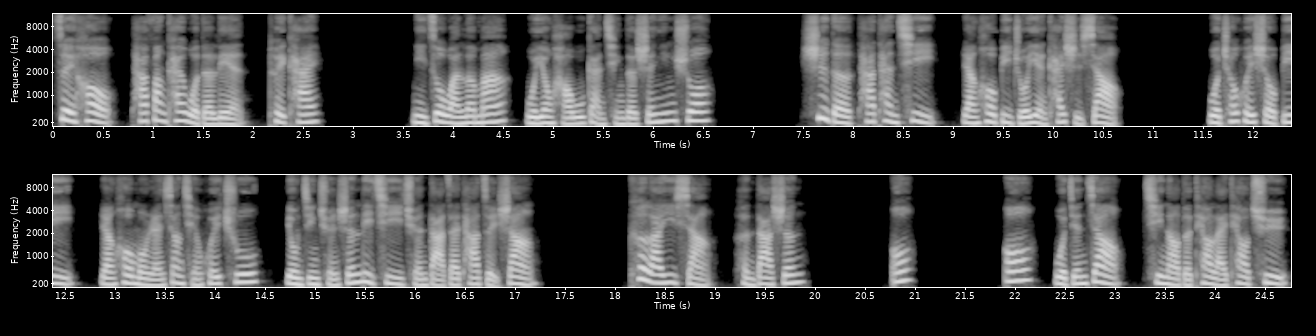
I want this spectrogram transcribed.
最后，他放开我的脸，退开。你做完了吗？我用毫无感情的声音说。是的，他叹气，然后闭着眼开始笑。我抽回手臂，然后猛然向前挥出，用尽全身力气一拳打在他嘴上。克拉一响，很大声。哦。哦！我尖叫，气恼的跳来跳去，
